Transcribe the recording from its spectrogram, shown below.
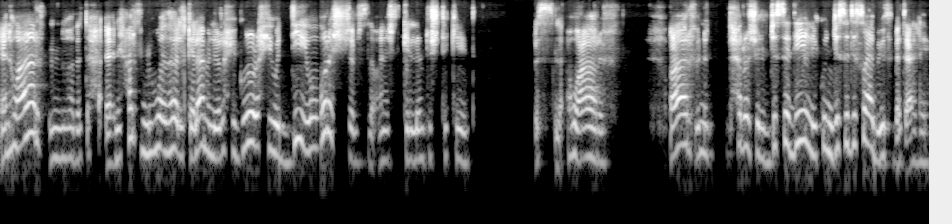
يعني هو عارف إنه هذا تح... يعني عارف إنه هو هذا الكلام اللي راح يقوله راح يوديه ورا الشمس. لو أنا تكلمت واشتكيت. بس لا هو عارف. وعارف إنه التحرش الجسدي اللي يكون جسدي صعب يثبت عليه.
